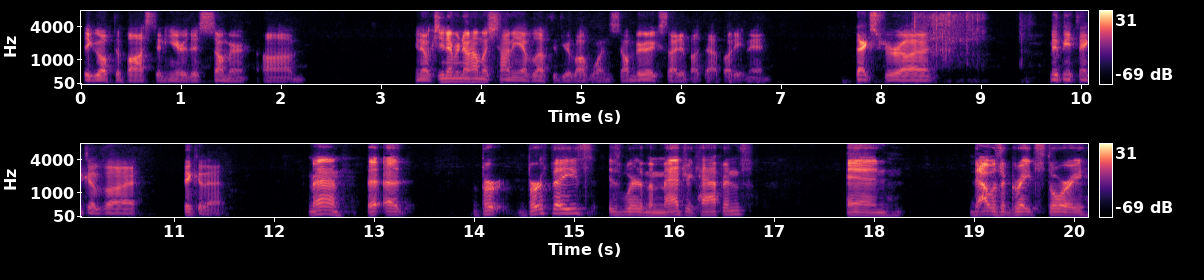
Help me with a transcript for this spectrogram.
They go up to Boston here this summer. Um, you know, because you never know how much time you have left with your loved ones. So I'm very excited about that, buddy, man. Thanks for uh, making me think of uh, think of that. Man, uh, uh, bir- birthdays is where the magic happens, and that was a great story.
